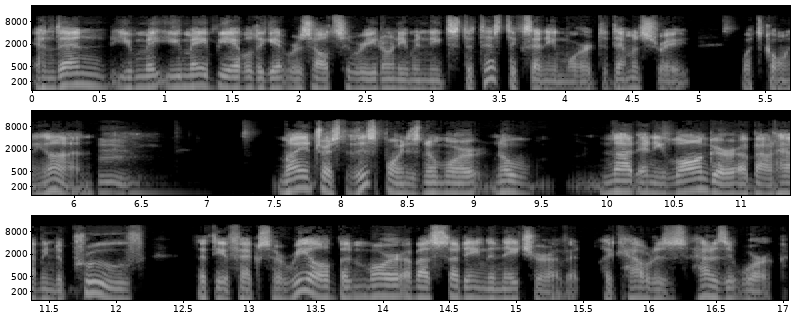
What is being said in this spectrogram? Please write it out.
and then you may you may be able to get results where you don't even need statistics anymore to demonstrate what's going on mm. my interest at this point is no more no not any longer about having to prove that the effects are real, but more about studying the nature of it. Like how does how does it work,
